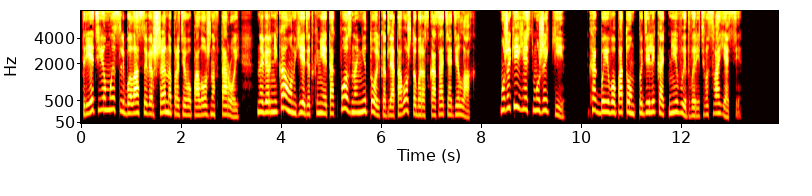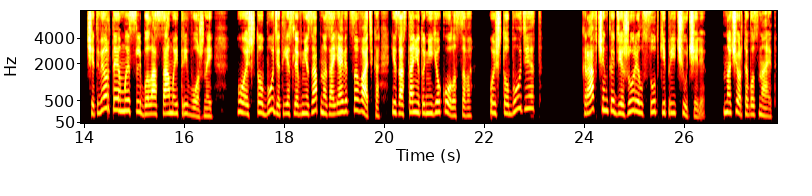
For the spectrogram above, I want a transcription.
Третья мысль была совершенно противоположна второй. Наверняка он едет к ней так поздно не только для того, чтобы рассказать о делах. Мужики есть мужики. Как бы его потом поделикатнее выдворить во свояси? Четвертая мысль была самой тревожной. Ой, что будет, если внезапно заявится Вадька и застанет у нее Колосова? Ой, что будет? Кравченко дежурил сутки при чучеле. Но черт его знает.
